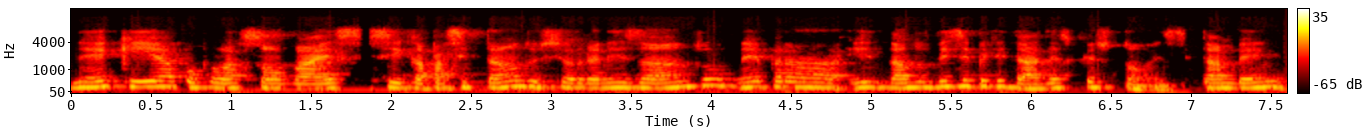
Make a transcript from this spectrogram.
né, que a população vai se capacitando e se organizando né, para ir dando visibilidade às questões. Também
